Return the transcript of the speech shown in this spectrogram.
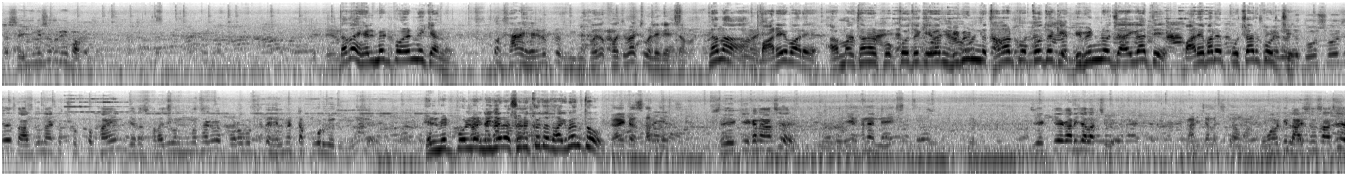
তা সেই জিনিসও তুমি পাবে। না। দাদা হেলমেট পরেননি কেন? সারা হেলমেট কতবার চলে গেছে আমার। না না বারে বারে আরামবাগ থানার পক্ষ থেকে এবং বিভিন্ন থানার পক্ষ থেকে বিভিন্ন জায়গাতে বারে বারে প্রচার করছে। দোষ হয়েছে তার জন্য একটা ছোট্ট ফাইন যেটা সারা জীবন মনে থাকবে পরবর্তীতে হেলমেটটা পরবে তুমি হেলমেট পরলে নিজেরা সুরক্ষিত থাকবেন তো? গাড়িটা সে কি এখানে আছে? এখানে নেই। যে কে গাড়ি চালাচ্ছিল? গাড়ি চালাচ্ছিলাম। তোমার কি লাইসেন্স আছে?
